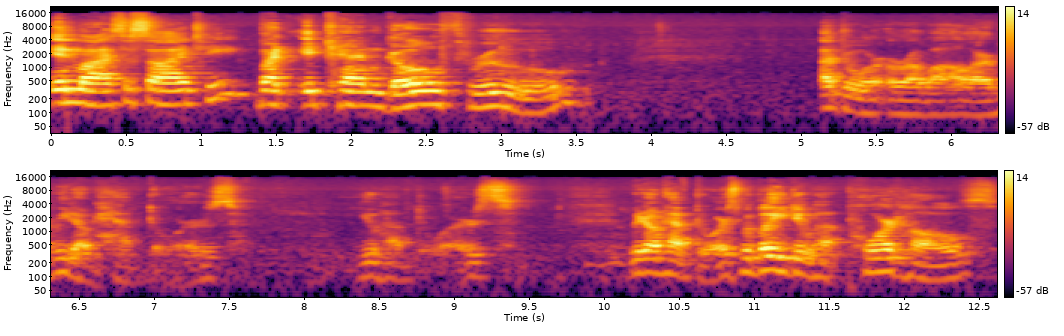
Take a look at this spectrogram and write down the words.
in my society, but it can go through a door or a wall, or we don't have doors. You have doors. We don't have doors, but we do have portholes,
